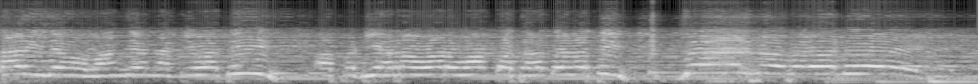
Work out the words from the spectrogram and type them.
તારી જેવા વાંધ્યાના કહેવાથી આ પટિયાનો વાળો વાંકો થતો નથી. જય નો ભવાની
